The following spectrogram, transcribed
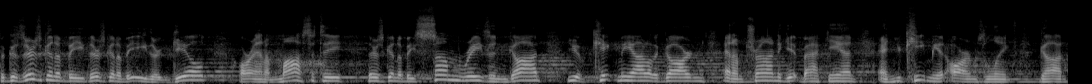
Because there's going to be there's going to be either guilt or animosity. There's going to be some reason, God, you have kicked me out of the garden and I'm trying to get back in and you keep me at arm's length. God,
